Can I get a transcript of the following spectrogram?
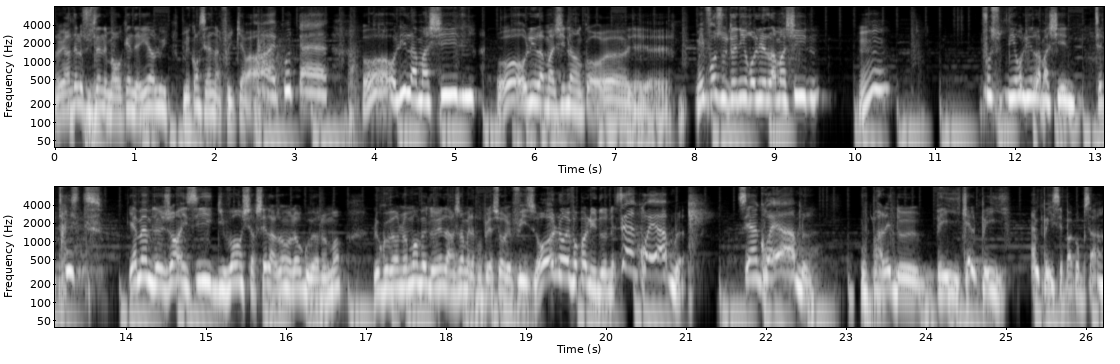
Regardez le soutien des Marocains derrière lui. Mais quand c'est un Africain, ah, écoute, hein. oh, lit la machine. Oh, on lit la machine encore. Euh, mais il faut soutenir on lit la machine. Hmm? Il faut soutenir on lit la machine. C'est triste. Il y a même des gens ici qui vont chercher l'argent dans leur gouvernement. Le gouvernement veut donner l'argent, mais la population refuse. Oh non, il ne faut pas lui donner. C'est incroyable. C'est incroyable. Vous parlez de pays. Quel pays? Un pays, c'est pas comme ça.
